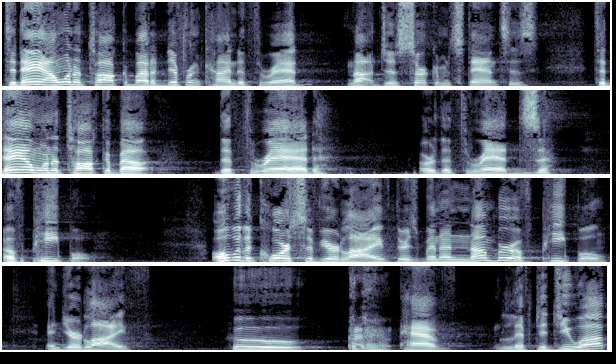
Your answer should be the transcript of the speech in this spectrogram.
Today, I want to talk about a different kind of thread, not just circumstances. Today, I want to talk about the thread or the threads of people. Over the course of your life, there's been a number of people in your life who have lifted you up,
